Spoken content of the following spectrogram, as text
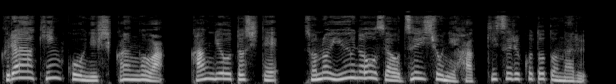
クラーキン公に主官後は、官僚として、その有能さを随所に発揮することとなる。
